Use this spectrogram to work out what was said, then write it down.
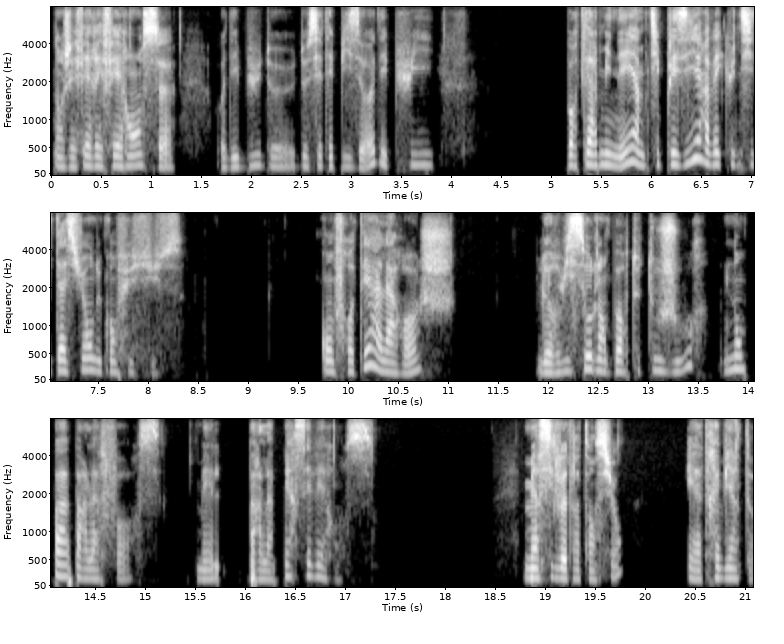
dont j'ai fait référence, heu, au début de de cet épisode et puis pour terminer, un petit plaisir avec une citation de Confucius. «Confronté à la roche, le ruisseau l'emporte toujours, non pas par la force, mais par la persévérance». Merci de votre attention et à très bientôt.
